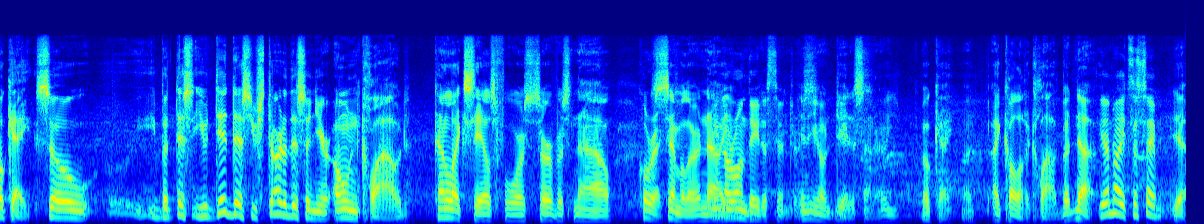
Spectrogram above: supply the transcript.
okay, so, but this, you did this, you started this in your own cloud, kind of like Salesforce, ServiceNow. Correct. Similar. Now in our own data centers. In your own data yes. center. Okay, I call it a cloud, but no. Yeah, no, it's the same. Yeah.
